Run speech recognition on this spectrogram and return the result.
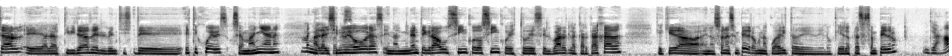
eh, a la actividad del de este jueves, o sea, mañana, a las 19 horas en Almirante Grau 525, esto es el bar La Carcajada, que queda en la zona de San Pedro, una cuadrita de, lo que es la Plaza San Pedro. Ya.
